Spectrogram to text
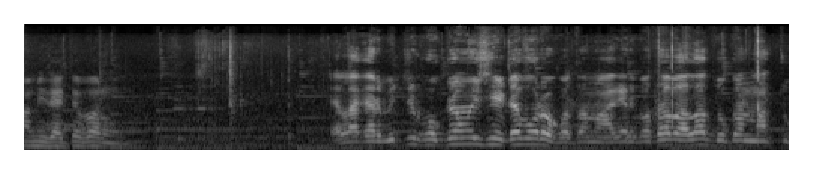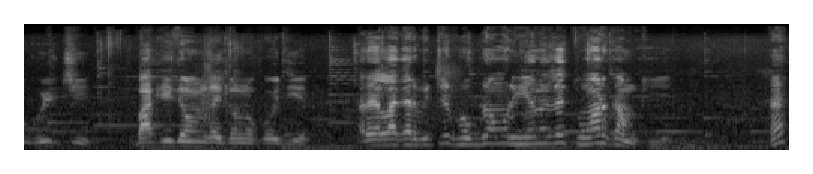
আমি যাইতে পারব না। এলাকার ভিতরে প্রোগ্রাম হয়েছে এটা বড় কথা না আগের কথা বলা দোকান মাত্র ঘুরছি বাকি যেমন যাইতো না কই দিয়ে। আর এলাকার ভিতরে প্রোগ্রাম ওর হিয়ানো যায় তোমার কাম কি? হ্যাঁ?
